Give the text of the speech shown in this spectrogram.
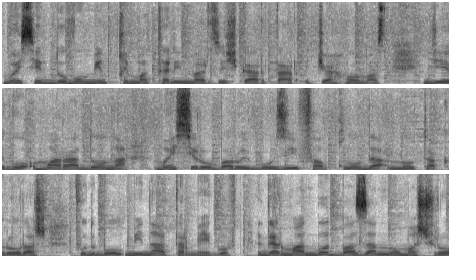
месси дуввумин қиматтарин варзишгар дар ҷаҳон аст. Диего марадона мессиро барои бозии фавқулода нотакрораш футбол минатор мегуфт. Дар матбуот баъзан номашро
